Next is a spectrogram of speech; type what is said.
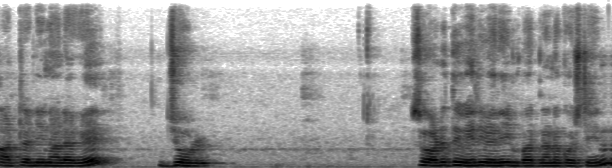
ஆற்றலின் அழகு ஜூல் ஸோ அடுத்து வெரி வெரி இம்பார்ட்டண்டான கொஸ்டின்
